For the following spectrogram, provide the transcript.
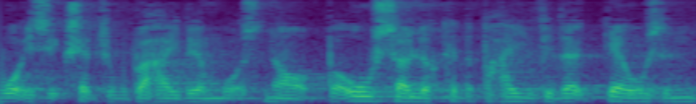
what is acceptable behaviour and what's not. But also look at the behaviour that girls and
